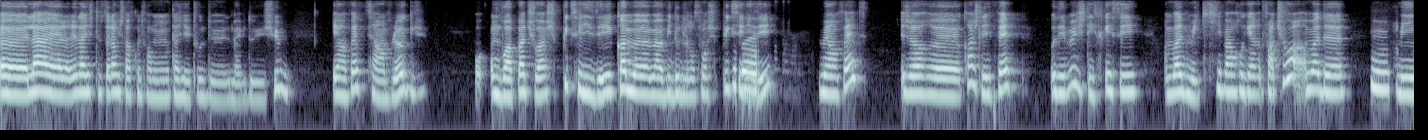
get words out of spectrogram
euh, là, euh, là, tout à l'heure, j'étais en train de faire mon montage et tout de, de ma vidéo YouTube. Et en fait, c'est un vlog. On me voit pas, tu vois, je suis pixelisée. Comme euh, ma vidéo de lancement, je suis Ouais. pixelisée. Mais en fait, genre, euh, quand je l'ai faite, au début, j'étais stressée. En mode, mais qui va regarder? Enfin, tu vois, en mode, Mm. mais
